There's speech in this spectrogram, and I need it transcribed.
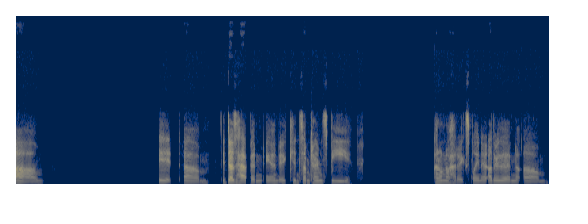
um it um it does happen and it can sometimes be I don't know how to explain it other than um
